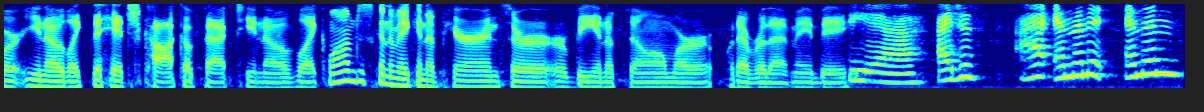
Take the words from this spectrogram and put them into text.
or you know like the Hitchcock effect you know of like well I'm just gonna make an appearance or, or be in a film or whatever that may be. Yeah I just I and then it and then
